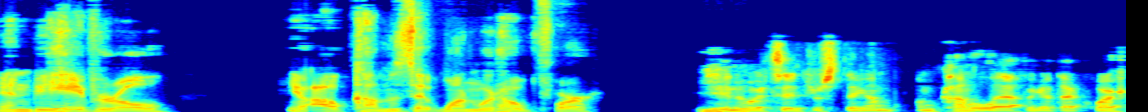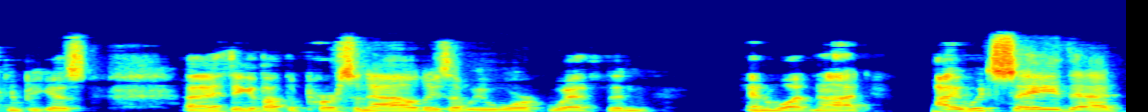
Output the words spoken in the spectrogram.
and behavioral you know, outcomes that one would hope for? You know, it's interesting. I'm, I'm kind of laughing at that question because I think about the personalities that we work with and, and whatnot. I would say that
